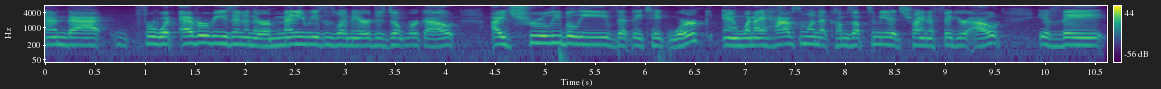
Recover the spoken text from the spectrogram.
and that for whatever reason, and there are many reasons why marriages don't work out, I truly believe that they take work. And when I have someone that comes up to me that's trying to figure out if they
